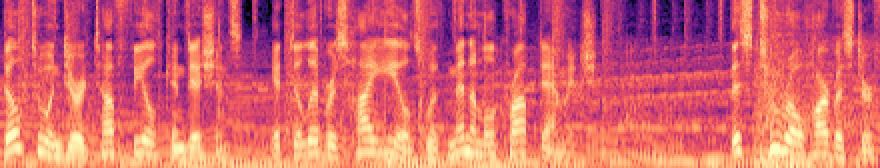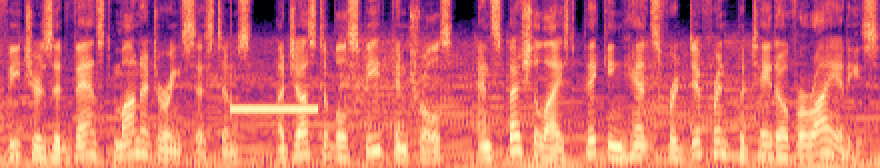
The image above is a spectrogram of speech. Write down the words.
Built to endure tough field conditions, it delivers high yields with minimal crop damage. This two-row harvester features advanced monitoring systems, adjustable speed controls, and specialized picking heads for different potato varieties.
